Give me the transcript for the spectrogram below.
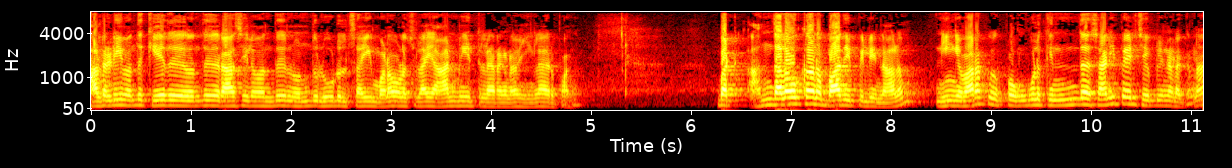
ஆல்ரெடி வந்து கேது வந்து ராசியில் வந்து நொந்து லூடுல்ஸ் ஆகி மன உளைச்சலாகி ஆன்மீகத்தில் இறங்கினவங்களாம் இருப்பாங்க. பட் அந்த அளவுக்கான பாதிப்பு இல்லைனாலும் நீங்கள் வர இப்போ உங்களுக்கு இந்த சனிப்பயிற்சி எப்படி நடக்குன்னா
